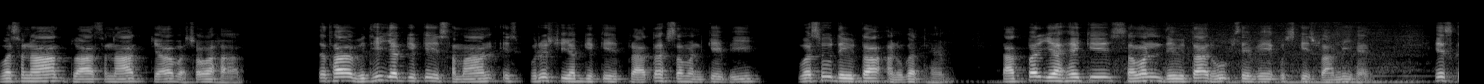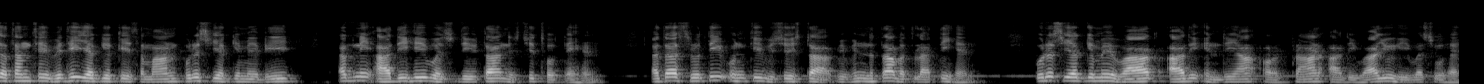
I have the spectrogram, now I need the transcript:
वसनाद्वासनाच्च वसवः। तथा विधि यज्ञ के समान इस पुरुष यज्ञ के प्रातः समन के भी वसुदेवता अनुगत हैं। तात्पर्य यह है कि सवन देवता रूप से वे उसके स्वामी हैं। इस कथन से विधि यज्ञ के समान पुरुष यज्ञ में भी अग्नि आदि ही वसुदेवता निश्चित होते हैं। अतः श्रुति उनकी विशेषता, विभिन्नता बतलाती है। पुरुष यज्ञ में वाक आदि इंद्रियाँ और प्राण आदि वायु ही वसु है,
